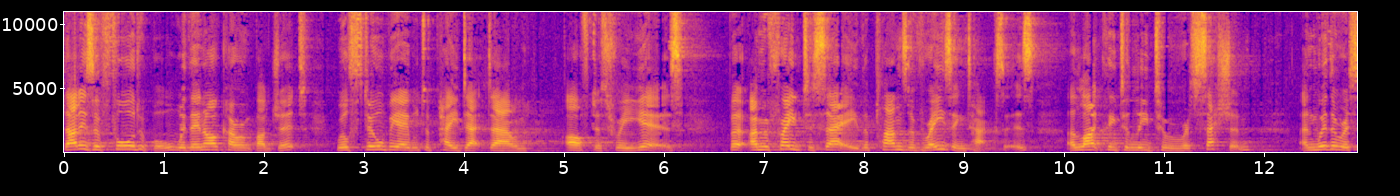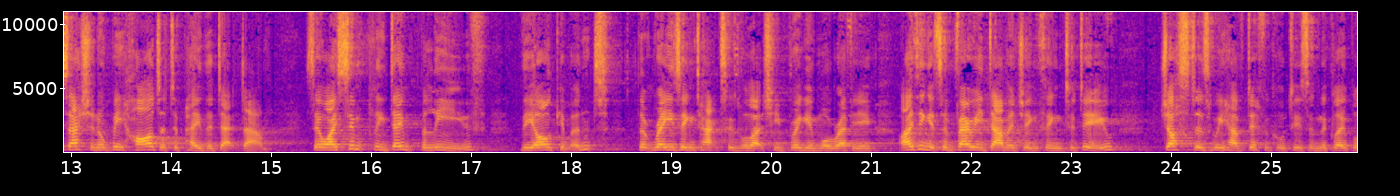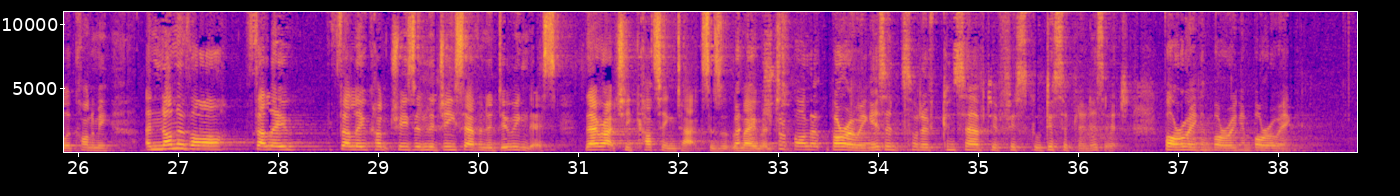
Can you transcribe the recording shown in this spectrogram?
That is affordable within our current budget. We'll still be able to pay debt down after three years. But I'm afraid to say the plans of raising taxes are likely to lead to a recession, and with a recession, it'll be harder to pay the debt down. So I simply don't believe the argument that raising taxes will actually bring in more revenue. I think it's a very damaging thing to do, just as we have difficulties in the global economy. And none of our fellow fellow countries in the G7 are doing this. They're actually cutting taxes at the but moment. Extra borrow- borrowing isn't sort of conservative fiscal discipline, is it? Borrowing and borrowing and borrowing.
